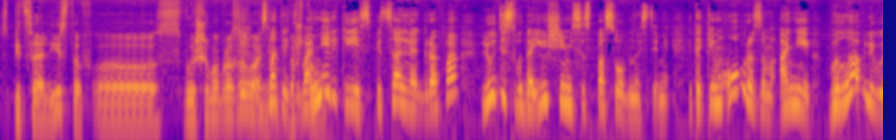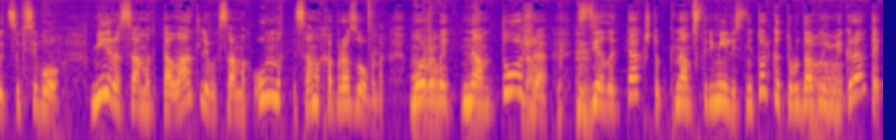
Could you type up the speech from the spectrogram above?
специалистов э, с высшим образованием. Смотрите, да в Америке вы? есть специальная графа «Люди с выдающимися способностями». И таким образом они вылавливают со всего мира самых талантливых, самых умных и самых образованных. Вы Может правы. быть, нам да, тоже да. сделать так, чтобы к нам стремились не только трудовые а... мигранты,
